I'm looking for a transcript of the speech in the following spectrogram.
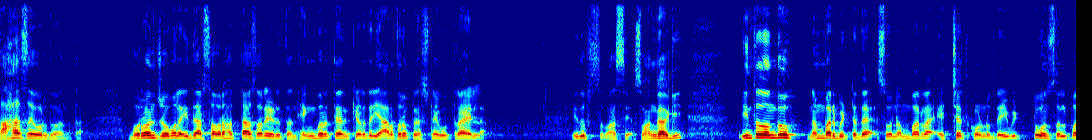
ಸಾಹಸ ಇವ್ರದ್ದು ಅಂತ. ಬರೋನ್ ಜೋಬಲ್ಲಿ ಐದಾರು ಸಾವಿರ, ಹತ್ತಾರು ಸಾವಿರ ಇರುತ್ತೆ ಅಂತ. ಹೆಂಗೆ ಬರುತ್ತೆ ಅಂತ ಕೇಳಿದ್ರೆ ಯಾರ ಪ್ರಶ್ನೆಗೆ ಉತ್ತರ ಇಲ್ಲ. ಇದು ಸಮಸ್ಯೆ. ಸೊ ಹಾಗಾಗಿ ಇಂಥದ್ದೊಂದು ನಂಬರ್ ಬಿಟ್ಟಿದೆ. ಸೊ ನಂಬರ್ನ ಎಚ್ಚೆತ್ಕೊಂಡು ದಯವಿಟ್ಟು ಒಂದು ಸ್ವಲ್ಪ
